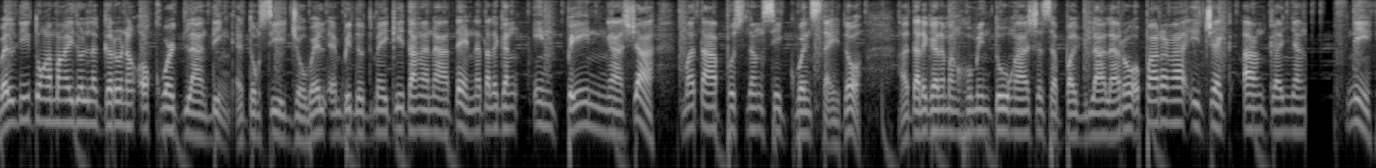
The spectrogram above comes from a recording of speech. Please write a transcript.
Well, dito nga mga idol nagkaroon ng awkward landing. Etong si Joel Embiid at may kita nga natin na talagang in pain nga siya matapos ng sequence na ito. At talaga namang huminto nga siya sa paglalaro para nga i-check ang kanyang knee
